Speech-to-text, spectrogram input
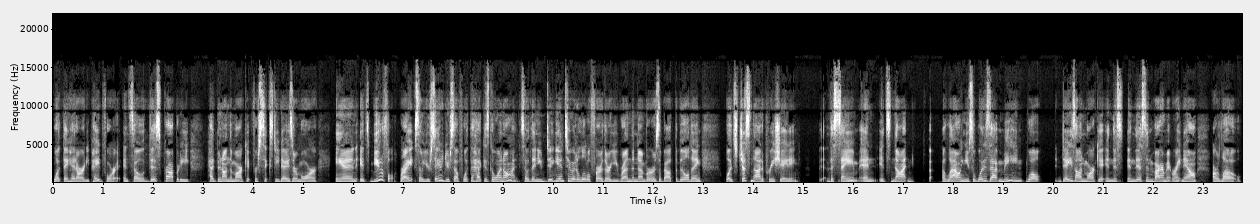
what they had already paid for it. And so this property had been on the market for 60 days or more and it's beautiful, right? So you're saying to yourself, what the heck is going on? So then you dig into it a little further, you run the numbers about the building. Well, it's just not appreciating the same and it's not allowing you. So what does that mean? Well, days on market in this in this environment right now are low.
